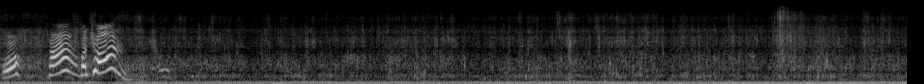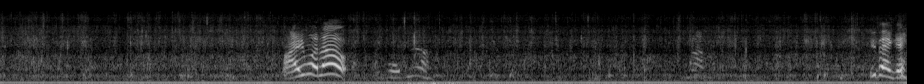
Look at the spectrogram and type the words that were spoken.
โอ้ช้างปลาช่อนไปหมดแล้วผมเนี่ยพี่แต่งเก่ง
